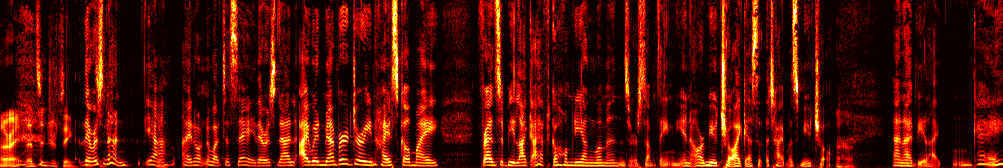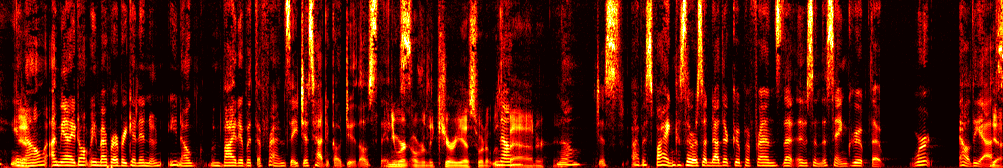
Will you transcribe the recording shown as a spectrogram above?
All right, that's interesting. there was none. Yeah, i don't know what to say. There was none. I remember during high school my friends would be like, I have to go home to Young Women's or something, you know, or Mutual, I guess at the time was Mutual. And I'd be like, okay, you Uh-huh. Yeah. know. I mean, I don't remember ever getting, you know, invited with the friends. They just had to go do those things. And you weren't overly curious what it was no, about, or no, just I was fine because there was another group of friends that was in the same group that weren't LDS. Yeah.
